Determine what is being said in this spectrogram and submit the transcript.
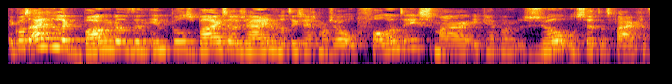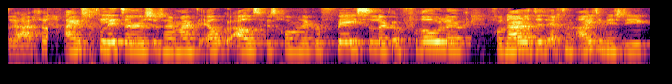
Ik was eigenlijk bang dat het een impulse buy zou zijn, omdat hij zeg maar zo opvallend is. Maar ik heb hem zo ontzettend vaak gedragen. Hij heeft glitters, dus hij maakt elke outfit gewoon lekker feestelijk en vrolijk. Vandaar dat dit echt een item is die ik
